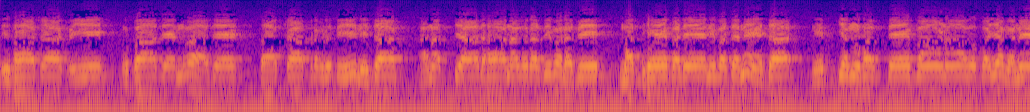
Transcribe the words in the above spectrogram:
विभाषा क्रियि उपादेन्वाचे साक्षात् प्रभृतीनि च अनत्याधानवरसि मनसि मध्ये पदे निवचने च नित्यम् हस्ते पाणावुपयमने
